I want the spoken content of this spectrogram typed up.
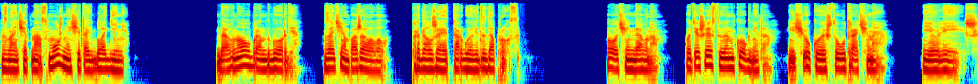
Значит, нас можно считать благими. «Давно в Брандгорде. Зачем пожаловал?» — продолжает торговец допрос. Очень давно. Путешествую инкогнито. Ищу кое-что утраченное. Юлеешь.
